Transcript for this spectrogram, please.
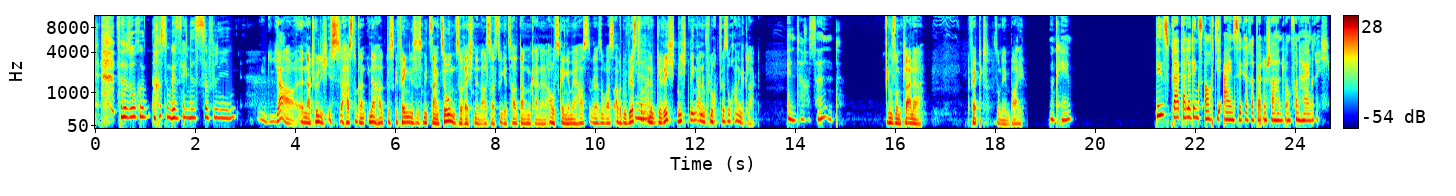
versuchen, aus dem Gefängnis zu fliehen. Ja, äh, natürlich ist, hast du dann innerhalb des Gefängnisses mit Sanktionen zu rechnen, als dass du jetzt halt dann keine Ausgänge mehr hast oder sowas. Aber du wirst Ja. von einem Gericht nicht wegen einem Fluchtversuch angeklagt. Interessant. Nur so ein kleiner Fakt so nebenbei. Okay. Dieses bleibt allerdings auch die einzige rebellische Handlung von Heinrich.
